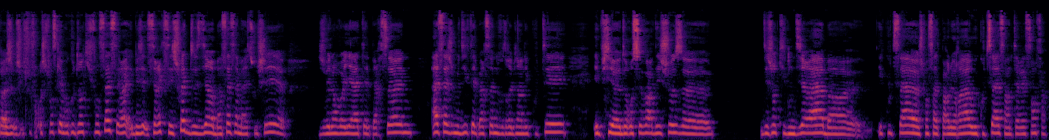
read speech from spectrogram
enfin, je, pense qu'il y a beaucoup de gens qui font ça. C'est vrai, c'est vrai que c'est chouette de se dire, ben ça, ça m'a touché. Je vais l'envoyer à telle personne. Ah ça, je me dis que telle personne voudrait bien l'écouter. Et puis de recevoir des choses, des gens qui vont me dire, ah ben écoute ça, je pense que ça te parlera, ou écoute ça, c'est intéressant. Enfin,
